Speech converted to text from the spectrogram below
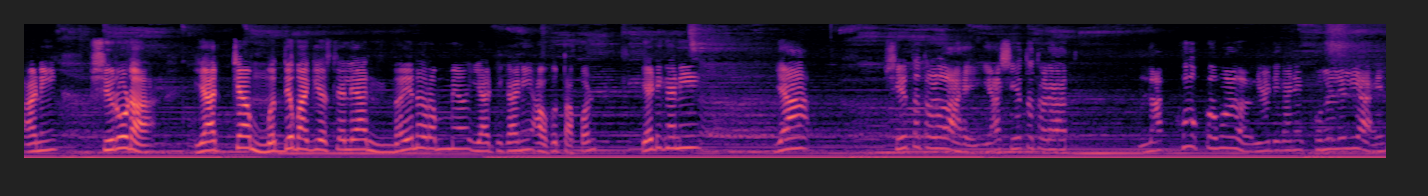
आणि शिरोडा याच्या मध्यभागी असलेल्या नयनरम्य या ठिकाणी आहोत आपण. या ठिकाणी या शेततळ आहे. या शेततळ्यात लाखो कमळ या ठिकाणी फुललेली आहेत.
